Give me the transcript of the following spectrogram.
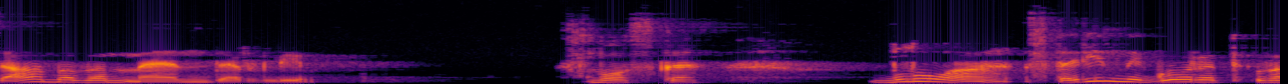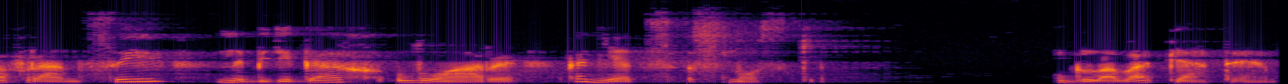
самого Мендерли. Сноска. Блуа – старинный город во Франции на берегах Луары. Конец сноски. Глава пятая.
